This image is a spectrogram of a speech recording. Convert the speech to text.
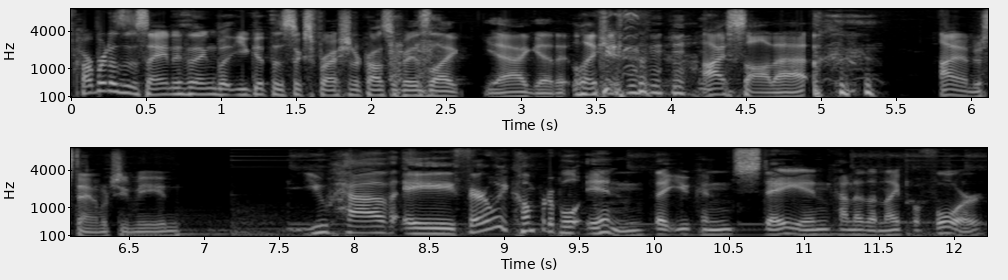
Harper doesn't say anything, but you get this expression across her face like, yeah, I get it. Like, I saw that. I understand what you mean. You have a fairly comfortable inn that you can stay in kind of the night before.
